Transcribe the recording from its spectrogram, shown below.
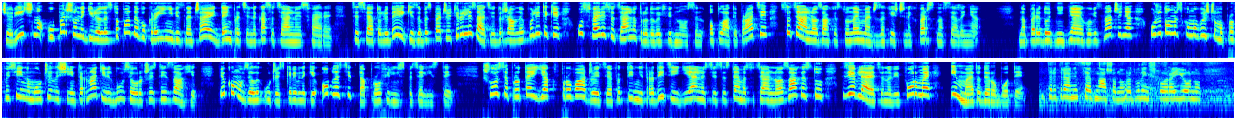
Щорічно у першу неділю листопада в Україні відзначають День працівника соціальної сфери. Це свято людей, які забезпечують реалізацію державної політики у сфері соціально-трудових відносин, оплати праці, соціального захисту найменш захищених верст населення. Напередодні дня його відзначення у Житомирському вищому професійному училищі інтернаті відбувся урочистий захід, в якому взяли участь керівники області та профільні спеціалісти. Йшлося про те, як впроваджуються ефективні традиції діяльності системи соціального захисту, з'являються нові форми і методи роботи. Територіальний центр нашого Новгород-Волинського району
